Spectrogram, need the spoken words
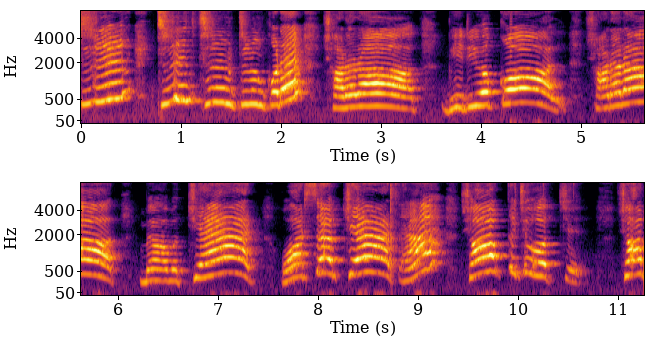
টুরুং টুরুং টুরুং টুরুং করে সারা রাত ভিডিও কল, সারা রাত চ্যাট, হোয়াটসঅ্যাপ চ্যাট হ্যাঁ? সব কিছু হচ্ছে, সব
